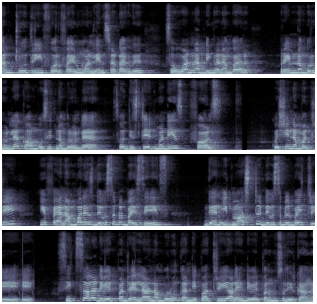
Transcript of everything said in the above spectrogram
ஒன் டூ த்ரீ ஃபோர் ஃபைவ்னு ஒன்லேருந்து ஸ்டார்ட் ஆகுது. ஸோ ஒன் அப்படிங்கிற நம்பர் ப்ரைம் நம்பரும் இல்லை காம்போசிட் நம்பரும் இல்லை. So the statement is false question number three if a number is divisible by six then it must divisible by three சிக்ஸால் டிவைட் பண்ணுற எல்லா நம்பரும் கண்டிப்பாக த்ரீயாலையும் டிவைட் பண்ணணும்னு சொல்லியிருக்காங்க.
